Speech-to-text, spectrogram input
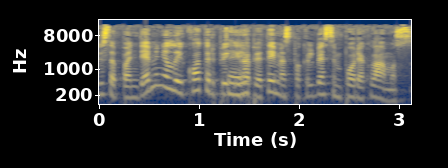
visą pandeminį laikotarpį taip. ir apie tai mes pakalbėsim po reklamos.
